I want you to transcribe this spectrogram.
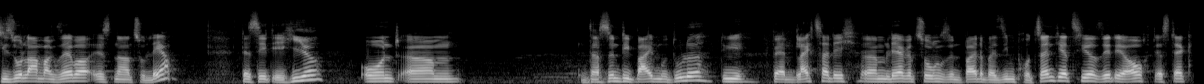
die Solarbank selber ist nahezu leer. Das seht ihr hier. Und ähm, das sind die beiden Module, die werden gleichzeitig ähm, leer gezogen, sind beide bei 7% jetzt hier, seht ihr auch, der Stack.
